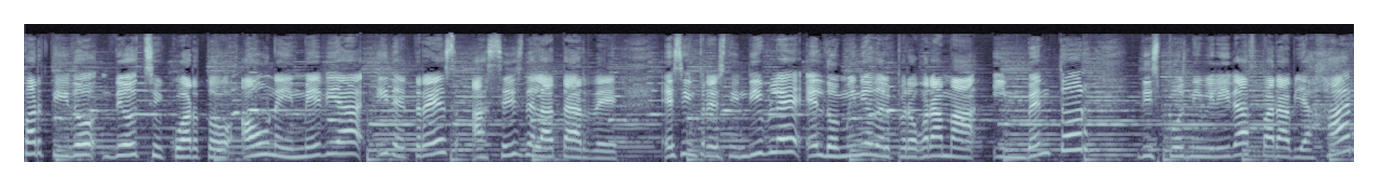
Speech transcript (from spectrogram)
partido de 8 y cuarto a 1 y media y de 3 a 6 de la tarde. Es imprescindible el dominio del programa Inventor, disponibilidad para viajar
